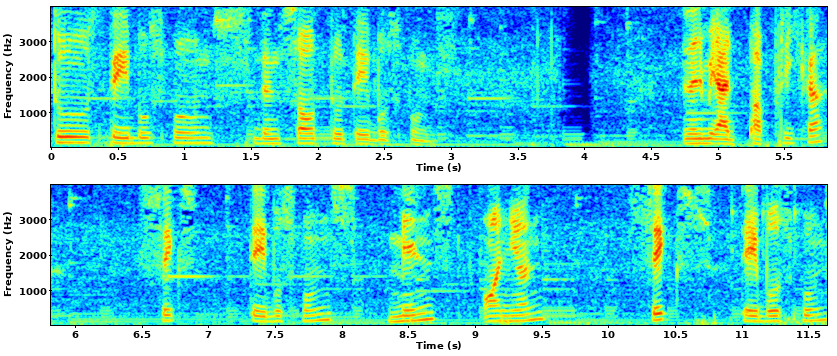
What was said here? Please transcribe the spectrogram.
two tablespoons, then salt, two tablespoons. And then we add paprika, six tablespoons, minced onion, six tablespoons,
